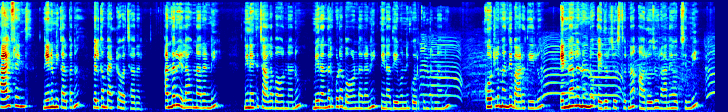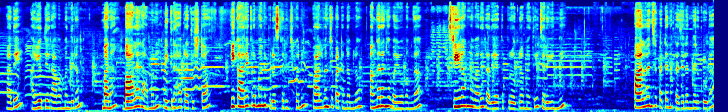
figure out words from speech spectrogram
హాయ్ ఫ్రెండ్స్ నేను మీ Kalpana. Welcome back to our channel. అందరూ ఎలా ఉన్నారండి? నేనైతే చాలా బాగున్నాను. మీరందరూ కూడా బాగుండాలని నేను ఆ దేవుణ్ణి కోరుకుంటున్నాను. కోట్ల మంది భారతీయులు ఎన్నాళ్ళ నుండో ఎదురు చూస్తున్న ఆ రోజు రానే వచ్చింది. అదే అయోధ్య రామ మందిరం మన బాలరాముని విగ్రహ ప్రతిష్ట. ఈ కార్యక్రమాన్ని పురస్కరించుకొని పాల్వంచ పట్టణంలో అంగరంగ వైభవంగా శ్రీరాముల వారి రథయాత్ర ప్రోగ్రాం అయితే జరిగింది. పాల్వంచ పట్టణ ప్రజలందరూ కూడా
